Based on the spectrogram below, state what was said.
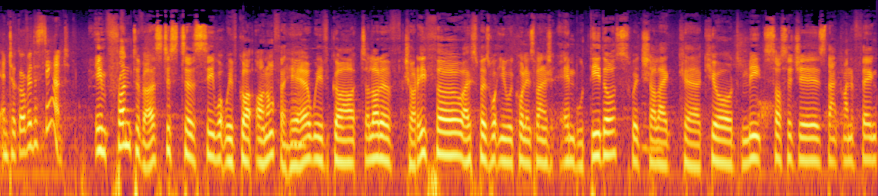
and took over the stand. In front of us, just to see what we've got on offer here, we've got a lot of chorizo, I suppose what you would call in Spanish embutidos, which are like uh, cured meat, sausages, that kind of thing.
